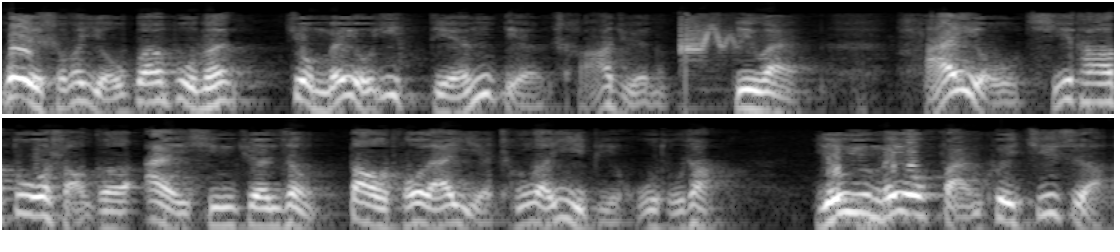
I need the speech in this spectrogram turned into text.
为什么有关部门就没有一点点察觉呢？另外。还有其他多少个爱心捐赠，到头来也成了一笔糊涂账。由于没有反馈机制啊，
